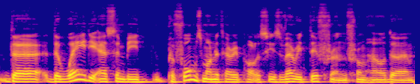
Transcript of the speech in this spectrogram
the the way the SNB performs monetary policy is very different from how the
